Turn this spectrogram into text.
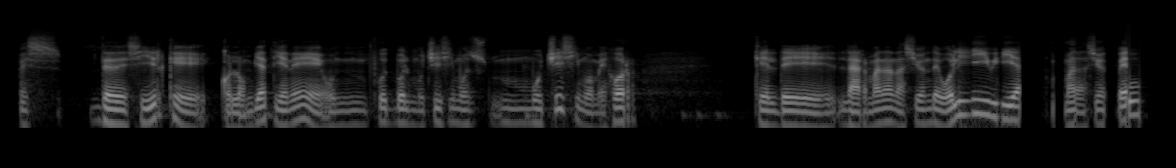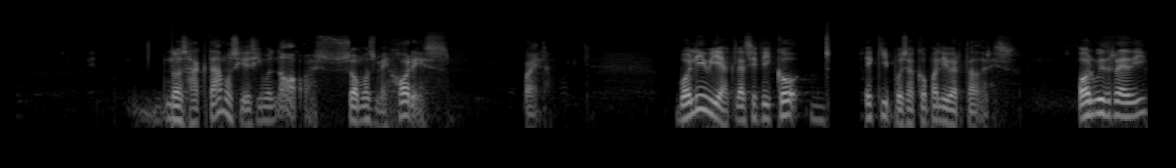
pues de decir que Colombia tiene un fútbol muchísimo, muchísimo mejor que el de la hermana nación de Bolivia, la hermana nación de Perú. Nos jactamos y decimos, no, somos mejores. Bueno, Bolivia clasificó dos equipos a Copa Libertadores. Always Ready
